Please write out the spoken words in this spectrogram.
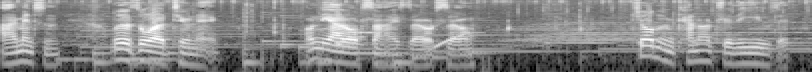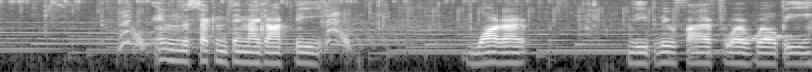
I mentioned, the Zora tunic. Only adult size though, so children cannot really use it. And the second thing I got the water, the blue fire for will be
